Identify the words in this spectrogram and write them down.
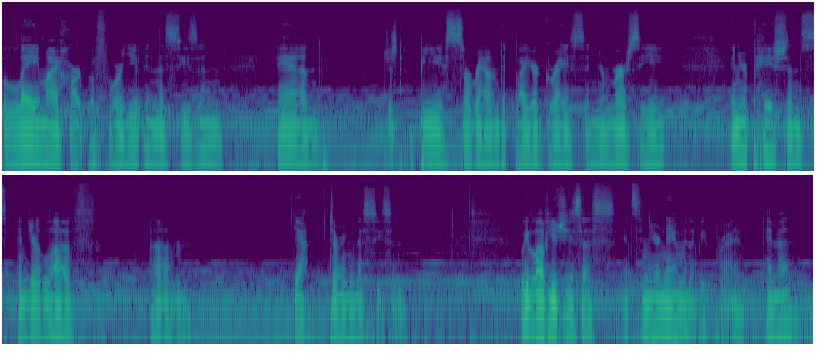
lay my heart before you in this season and just be surrounded by your grace and your mercy and your patience and your love, um, yeah, during this season. We love you, Jesus. It's in your name that we pray. Amen.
